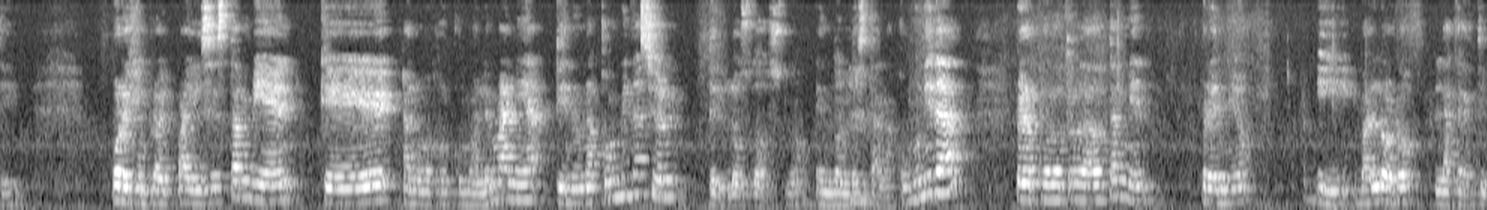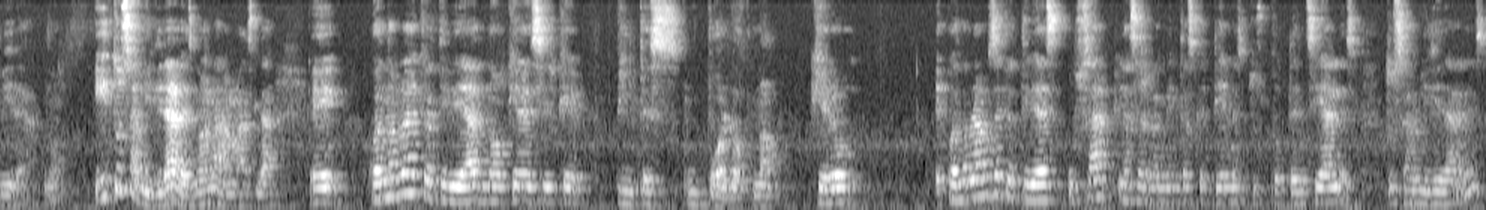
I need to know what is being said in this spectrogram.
¿sí? Por ejemplo, hay países también que, a lo mejor como Alemania, tiene una combinación de los dos, ¿no? En donde está la comunidad, pero por otro lado también premio y valoro la creatividad, ¿no? Y tus habilidades, ¿no? Nada más. La, eh, cuando hablo de creatividad no quiere decir que pintes un polo, no. Quiero, eh, cuando hablamos de creatividad es usar las herramientas que tienes, tus potenciales, tus habilidades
